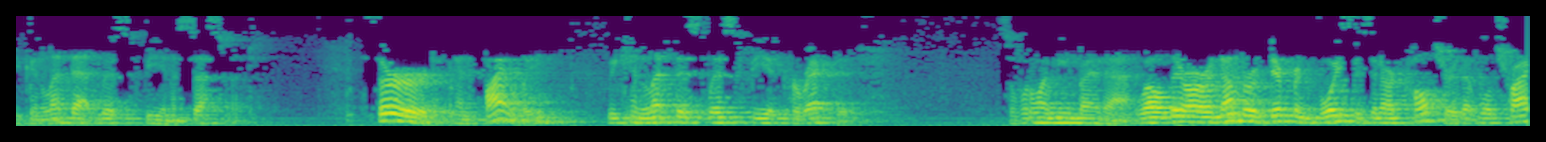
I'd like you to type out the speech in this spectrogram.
You can let that list be an assessment. Third, and finally, we can let this list be a corrective. So, what do I mean by that? Well, there are a number of different voices in our culture that will try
